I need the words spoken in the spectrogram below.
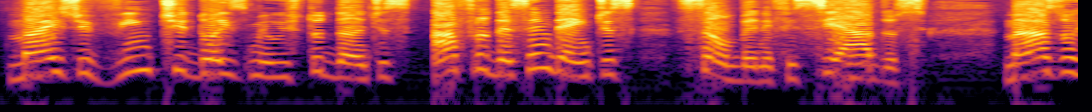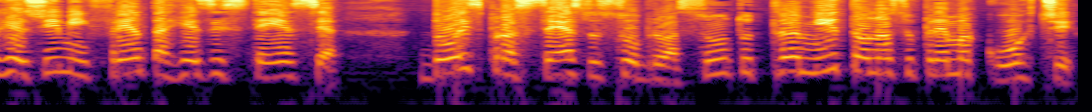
Mais de 22 mil estudantes afrodescendentes são beneficiados. Mas o regime enfrenta resistência. Dois processos sobre o assunto tramitam na Suprema Corte:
